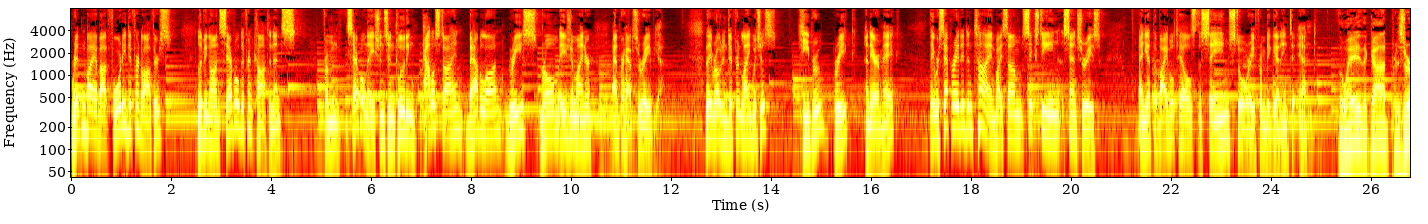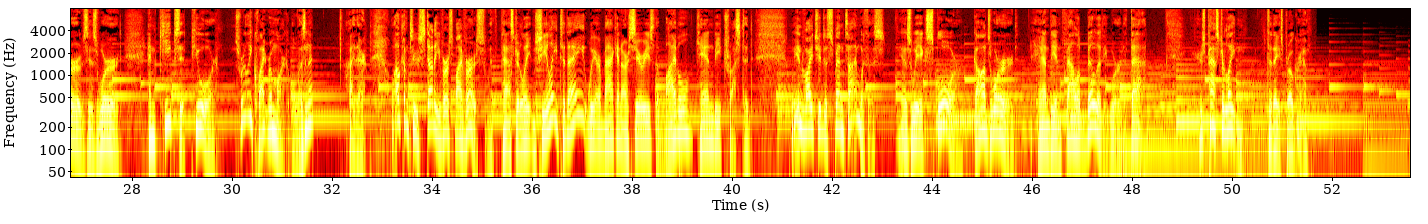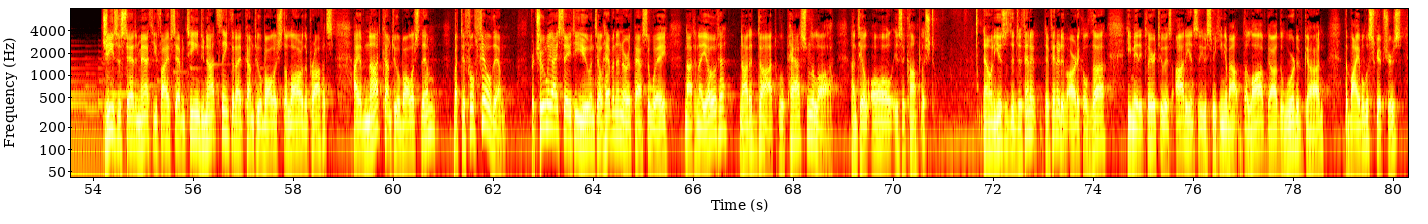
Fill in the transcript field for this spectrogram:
Written by about 40 different authors, living on several different continents, from several nations, including Palestine, Babylon, Greece, Rome, Asia Minor, and perhaps Arabia. They wrote in different languages Hebrew, Greek, and Aramaic. They were separated in time by some 16 centuries, and yet the Bible tells the same story from beginning to end. The way that God preserves His Word and keeps it pure is really quite remarkable, isn't it? Hi there. Welcome to Study Verse by Verse with Pastor Leighton Sheely. Today we are back in our series, The Bible Can Be Trusted. We invite you to spend time with us as we explore God's Word and the infallibility word at that. Here's Pastor Leighton, today's program. Jesus said in Matthew 5:17, "Do not think that I've come to abolish the law or the prophets. I have not come to abolish them, but to fulfill them. For truly I say to you, until heaven and earth pass away, not an iota, not a dot will pass from the law until all is accomplished." Now, when he uses the definitive article the, he made it clear to his audience that he was speaking about the law of God, the Word of God, the Bible, the Scriptures.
